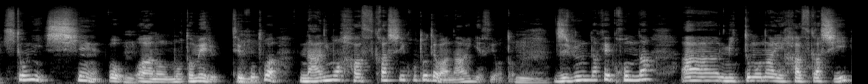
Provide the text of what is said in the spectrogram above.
ん。人に支援を、うんあの、求めるっていうことは、何も恥ずかしいことではないですよと。うん。自分だけこんな、あーみっともない恥ずかし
